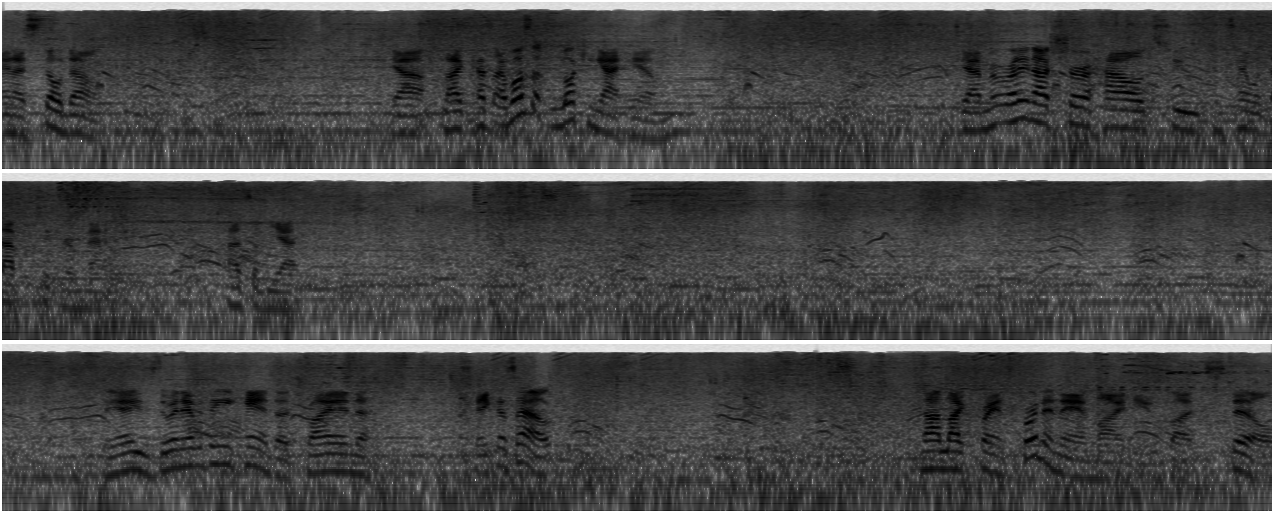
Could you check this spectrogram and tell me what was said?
And I still don't. Yeah, like, because I wasn't looking at him. Yeah, I'm really not sure how to contend with that particular mech. As of yet. Yeah, he's doing everything he can to try and uh, take us out. Not like Franz Ferdinand, mind you, but still.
